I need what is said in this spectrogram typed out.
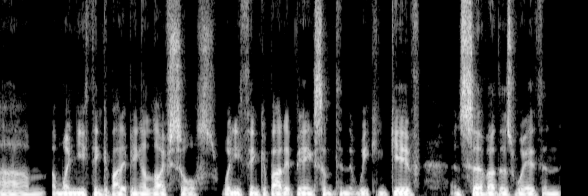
Um, and when you think about it being a life source, when you think about it being something that we can give and serve others with, and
